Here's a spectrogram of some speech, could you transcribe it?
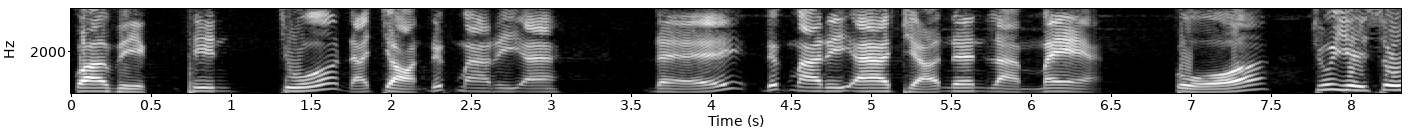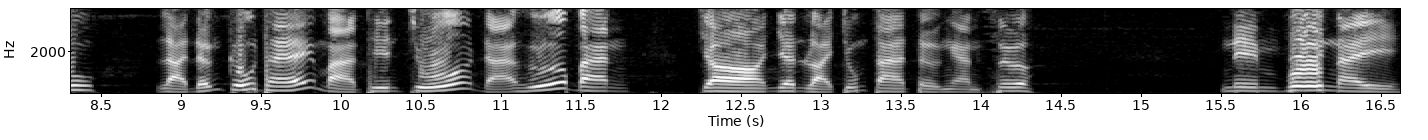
qua việc Thiên Chúa đã chọn Đức Maria để Đức Maria trở nên là mẹ của Chúa Giêsu là đấng cứu thế mà Thiên Chúa đã hứa ban cho nhân loại chúng ta từ ngàn xưa. Niềm vui này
